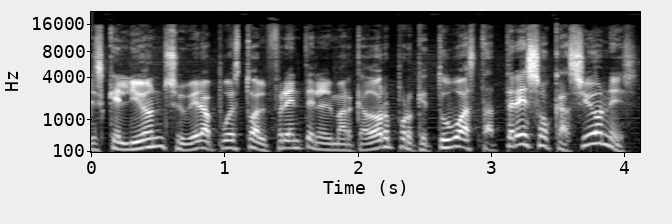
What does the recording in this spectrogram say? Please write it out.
es que León se hubiera puesto al frente en el marcador porque tuvo hasta tres ocasiones.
